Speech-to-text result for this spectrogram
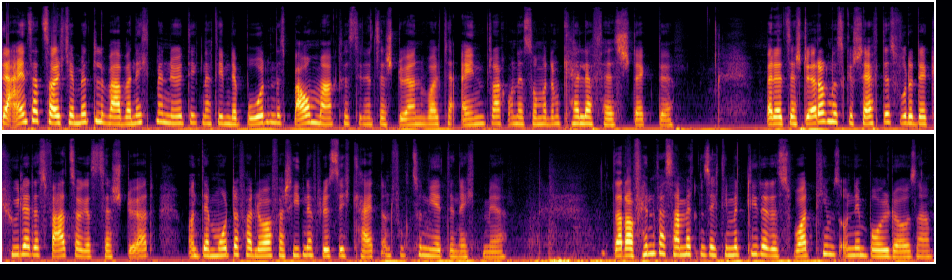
Der Einsatz solcher Mittel war aber nicht mehr nötig, nachdem der Boden des Baumarktes, den er zerstören wollte, einbrach und er somit im Keller feststeckte. Bei der Zerstörung des Geschäftes wurde der Kühler des Fahrzeuges zerstört und der Motor verlor verschiedene Flüssigkeiten und funktionierte nicht mehr. Daraufhin versammelten sich die Mitglieder des SWAT-Teams um den Bulldozer.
